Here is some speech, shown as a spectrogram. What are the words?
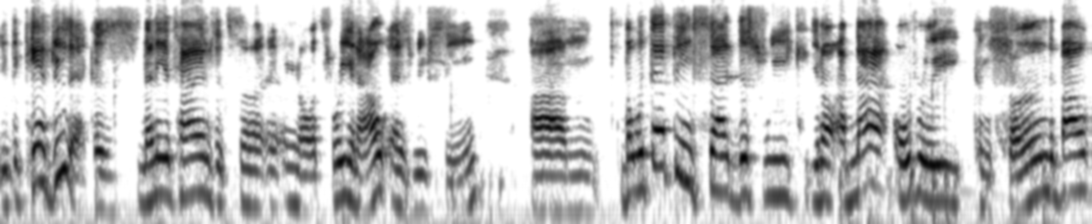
they can't do that because many a times it's uh, you know a three and out as we've seen. Um, but with that being said, this week, you know, I'm not overly concerned about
